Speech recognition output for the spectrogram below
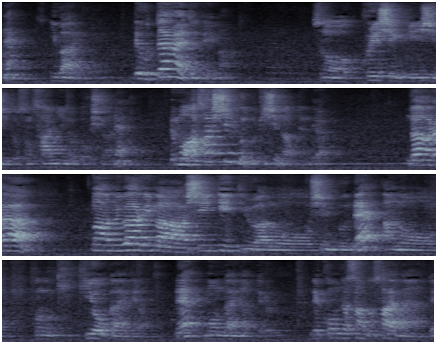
ね。いわゆる。で訴えられてるんだよ今。そのクリシンキリシンとその3人の牧師がね。でも朝日新聞の記事になってるんだよ。だから、まあ、あのいわゆる今 CT っていうあの新聞ね。あのこの企業界でね問題になってる。で近田さんと裁判やって、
